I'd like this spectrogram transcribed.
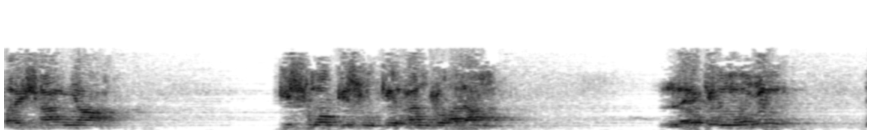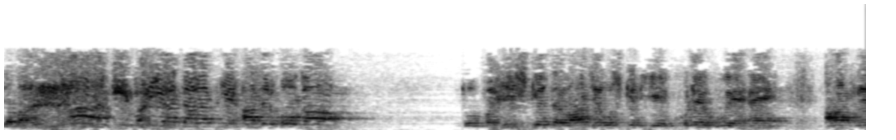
پریشانیاں قسم و قسم کے رنج و علم۔ لیکن مومن جب اللہ کی بڑی عدالت میں حاضر ہوگا تو بحث کے دروازے اس کے لیے کھلے ہوئے ہیں۔ آپ نے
